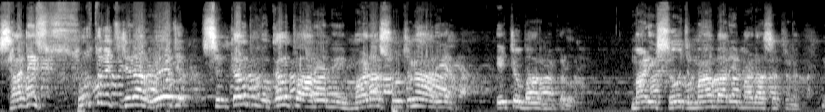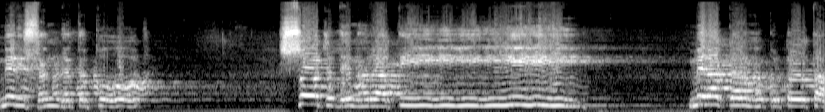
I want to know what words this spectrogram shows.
ਸਾਡੇ ਸੁਰਤ ਵਿੱਚ ਜਿਹੜਾ ਰੋਜ਼ ਸੰਕਲਪ ਵਿਕਲਪ ਆ ਰਹੇ ਨੇ, ਮਾੜਾ ਸੋਚਣਾ ਆ ਰਿਹਾ, ਇਹ ਚੋਂ ਬਾਹਰ ਨਿਕਲੋ। ਮਾੜੀ ਸੋਚ ਮਾਂ ਬਾਰੇ ਮਾੜਾ ਸੋਚਣਾ। ਮੇਰੀ ਸੰਗਤ ਪੋਚ ਸੋਚ ਦਿਨ ਰਾਤੀ, ਮੇਰਾ ਕਰਮ ਕੁਟਲਤਾ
